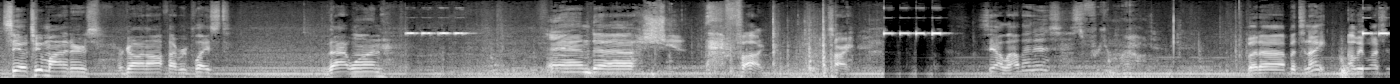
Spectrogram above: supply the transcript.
CO2 monitors are going off. I've replaced that one. And uh, shit. Fuck. Sorry. See how loud that is? It's freaking loud. But uh, but tonight I'll be watching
